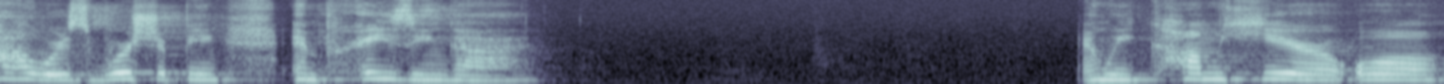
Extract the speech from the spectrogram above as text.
hours worshiping and praising God. And we come here all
